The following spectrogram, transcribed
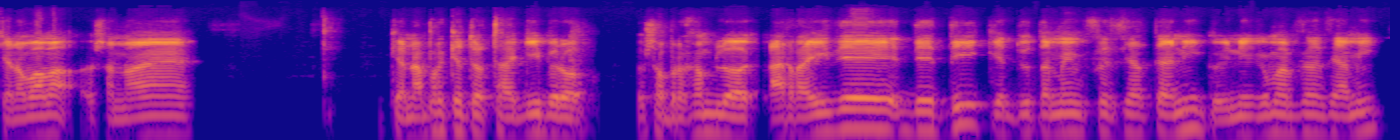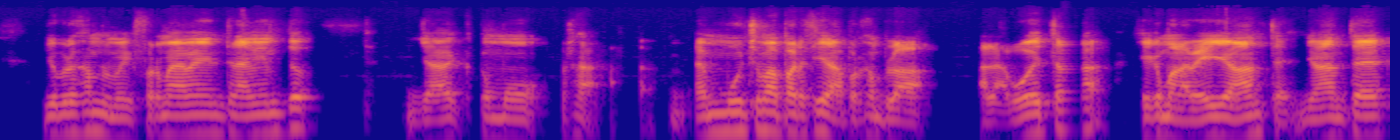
que no va más, o sea, no es, que no es porque tú estás aquí, pero, o sea, por ejemplo, a raíz de, de ti, que tú también influenciaste a Nico y Nico me influencia a mí, yo, por ejemplo, mi forma de ver entrenamiento, ya como, o sea, es mucho más parecida, por ejemplo, a, a la vuestra, que como la veía yo antes. Yo antes,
